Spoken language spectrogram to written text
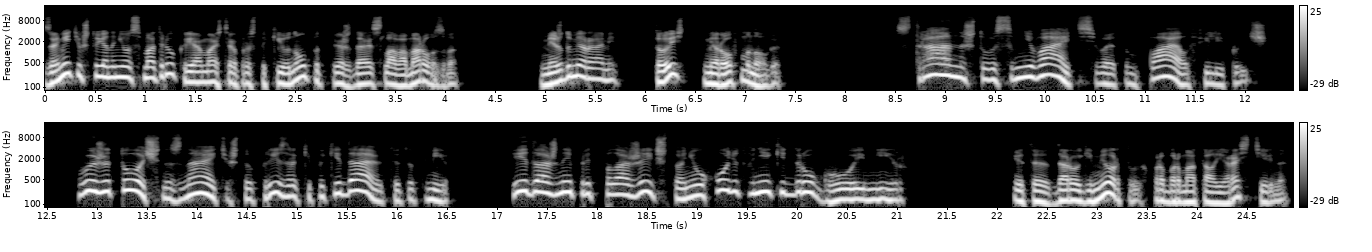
Заметив, что я на него смотрю, Криомастер просто кивнул, подтверждая слова Морозова. «Между мирами. То есть миров много». «Странно, что вы сомневаетесь в этом, Павел Филиппович», вы же точно знаете, что призраки покидают этот мир и должны предположить, что они уходят в некий другой мир. Это дороги мертвых, пробормотал я растерянно.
